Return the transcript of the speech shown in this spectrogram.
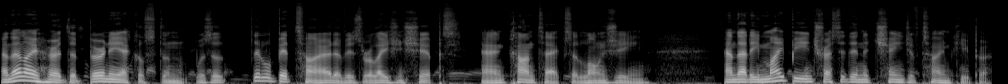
And then I heard that Bernie Ecclestone was a little bit tired of his relationships and contacts at Longines, and that he might be interested in a change of timekeeper.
